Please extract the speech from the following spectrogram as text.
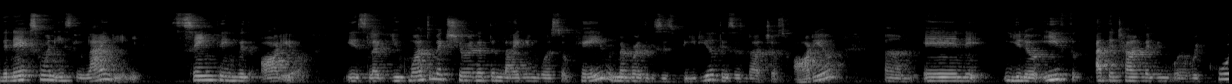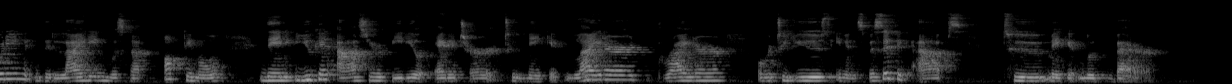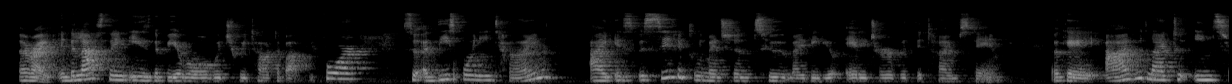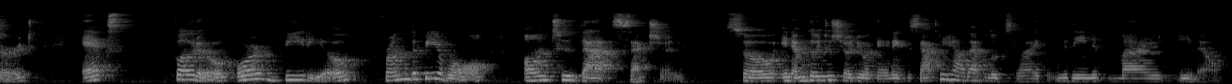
The next one is lighting. Same thing with audio. Is like you want to make sure that the lighting was okay. Remember, this is video. This is not just audio. Um, and you know, if at the time that you were recording the lighting was not optimal, then you can ask your video editor to make it lighter, brighter, or to use even specific apps to make it look better. All right, and the last thing is the B-roll, which we talked about before. So at this point in time, I specifically mentioned to my video editor with the timestamp, okay, I would like to insert X photo or video from the B-roll onto that section. So, and I'm going to show you again exactly how that looks like within my email.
